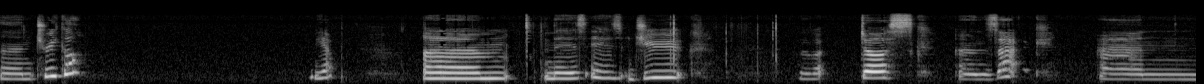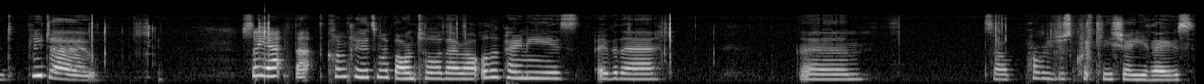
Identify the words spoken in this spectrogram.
and Treacle. Yep. Um, this is Duke. We've got Dusk, and Zach and Pluto. So yeah, that concludes my barn tour. There are other ponies over there. Um, so I'll probably just quickly show you those.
